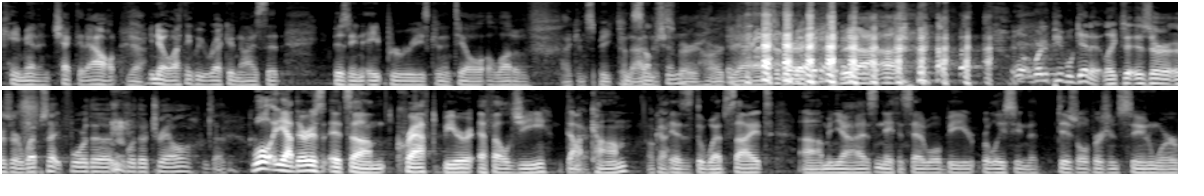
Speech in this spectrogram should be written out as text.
came in and checked it out. Yeah. You know, I think we recognize that visiting eight breweries can entail a lot of I can speak to Consumption. that. It's very hard. Yeah, it's very, yeah. well, where do people get it? Like, is there is there a website for the for the trail? Well, yeah, there is. It's um, craftbeerflg.com Okay. is the website. Um, and yeah, as Nathan said, we'll be releasing the digital version soon. We're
